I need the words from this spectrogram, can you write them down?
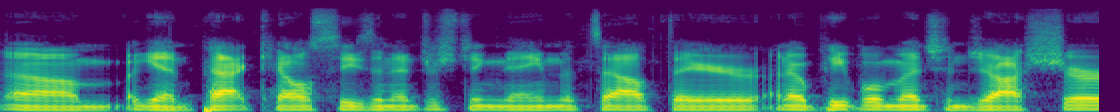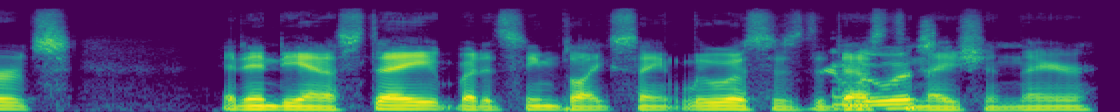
Um, again, Pat Kelsey's an interesting name that's out there. I know people mentioned Josh Schertz at Indiana State, but it seems like St. Louis is the St. Louis? destination there.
